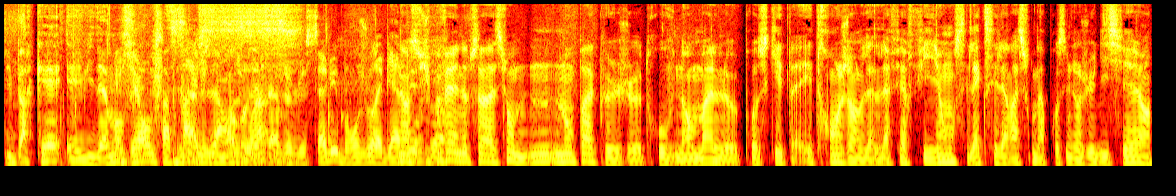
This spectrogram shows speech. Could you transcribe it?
du parquet, et évidemment. Et Jérôme Saint-Marie nous a rejoint. Je le salue. Bonjour et Non, bienvenue. si je peux faire une observation, non pas que je trouve normal, euh, pour ce qui est étrange dans la- l'affaire Fillon, c'est l'accélération de la procédure judiciaire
